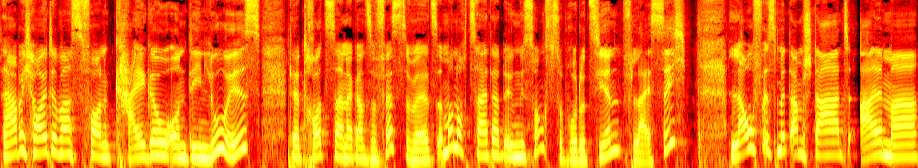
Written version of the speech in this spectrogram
Da habe ich heute was von Kygo und Dean Lewis, der trotz seiner ganzen Festivals immer noch Zeit hat, irgendwie Songs zu produzieren. Fleißig. Lauf ist mit am Start, Alma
